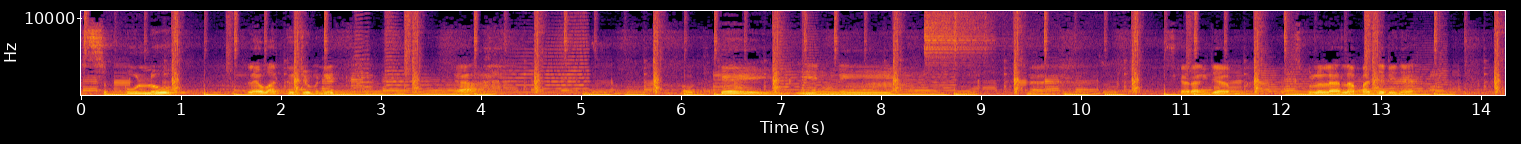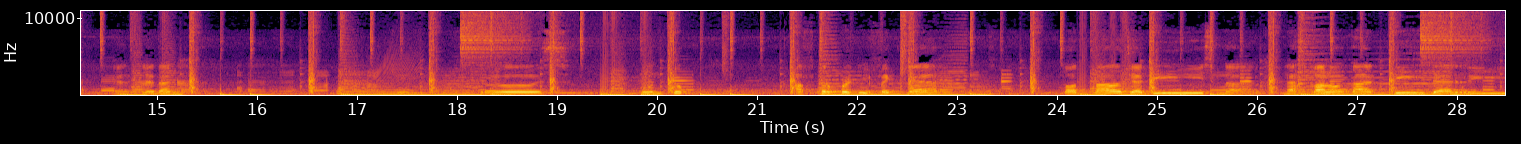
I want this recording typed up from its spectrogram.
10 lewat 7 menit. Ya. Oke ini. Nah sekarang jam 10 lewat 8 jadinya. Ya kelihatan? Terus untuk afterburn effectnya total jadi sebentar. Nah kalau tadi dari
